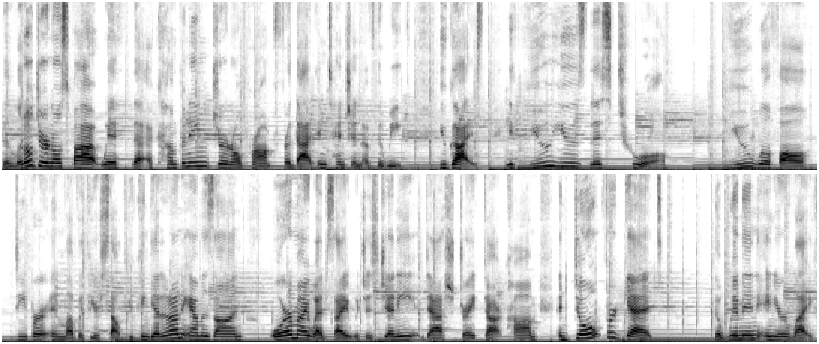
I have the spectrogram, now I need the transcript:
the little journal spot with the accompanying journal prompt for that intention of the week. You guys, if you use this tool, you will fall deeper in love with yourself. You can get it on Amazon or my website, which is jenny drake.com. And don't forget the women in your life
